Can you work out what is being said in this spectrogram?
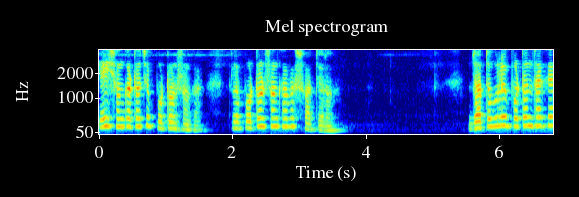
এই সংখ্যাটা হচ্ছে প্রোটন সংখ্যা। তাহলে প্রোটন সংখ্যা হবে সতেরো। যতগুলি প্রোটন থাকে,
